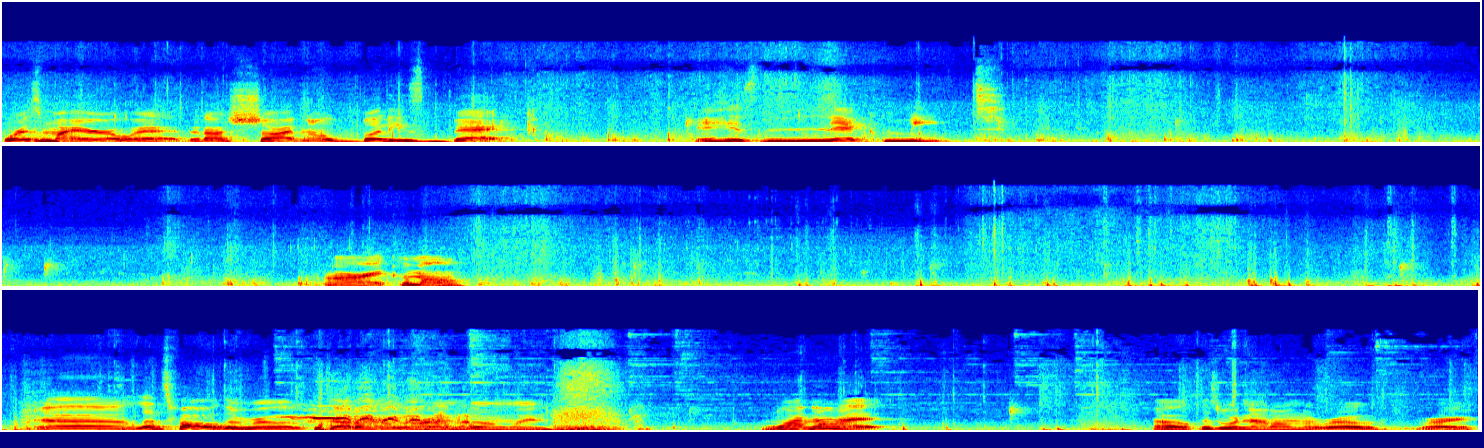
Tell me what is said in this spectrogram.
Where's my arrow at that I shot in old buddy's back and his neck meat? Alright, come on. Uh, let's follow the road, because I don't know where I'm going. Why not? Oh, because we're not on the road. Right.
